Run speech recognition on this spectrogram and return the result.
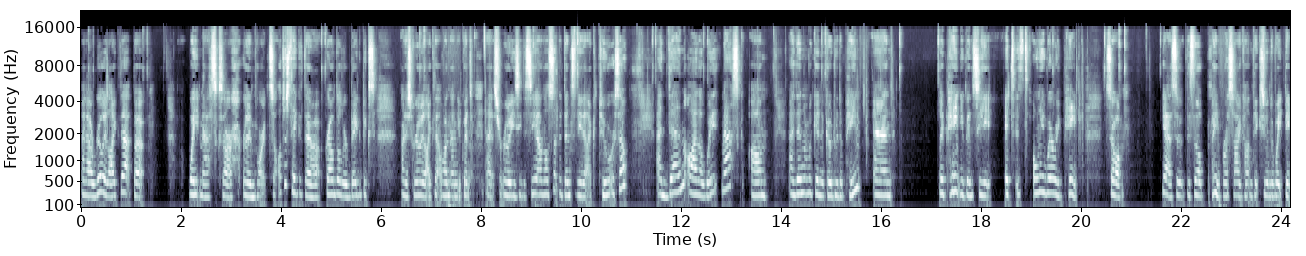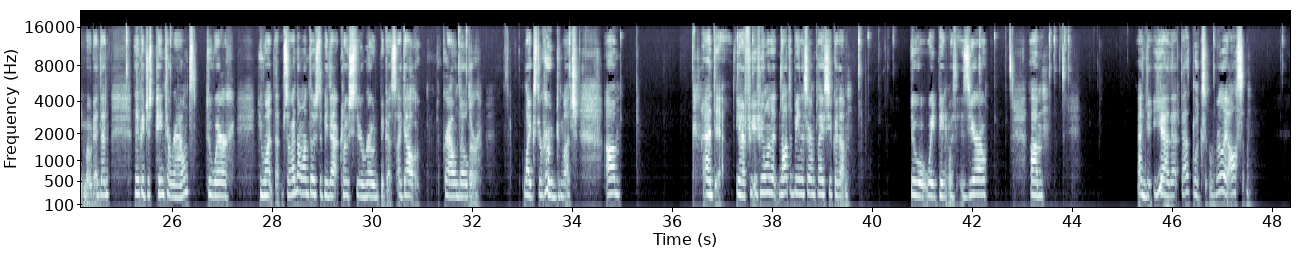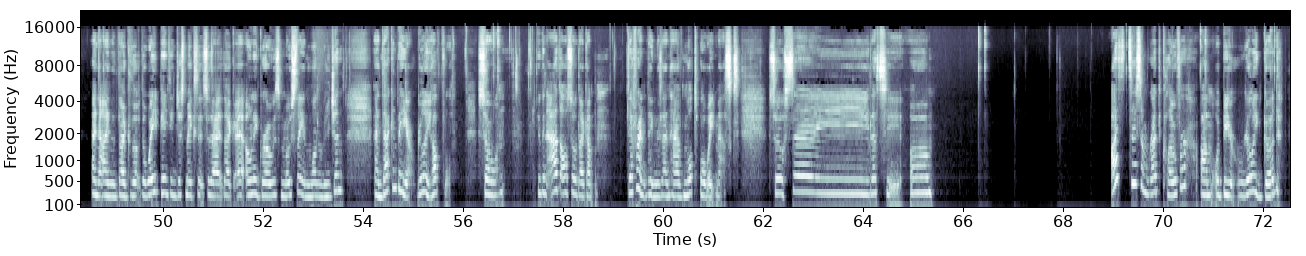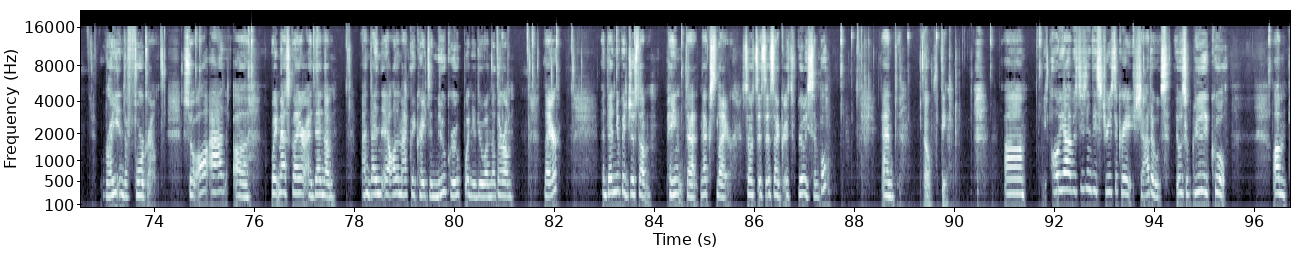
and I really like that, but weight masks are really important. So I'll just take the ground elder big because I just really like that one and you can and it's really easy to see and I'll set the density to like two or so. And then I'll add a weight mask um and then we're gonna go to the paint and like paint you can see it's it's only where we paint. So um, yeah so this little paintbrush icon takes you into weight paint mode and then, then you can just paint around to where you want them. So I don't want those to be that close to the road because I doubt ground elder likes the road too much. Um and yeah, if you, if you want it not to be in a certain place, you could um do weight paint with zero. Um, and yeah, that that looks really awesome. And, and like the, the weight painting just makes it so that like it only grows mostly in one region, and that can be really helpful. So you can add also like um different things and have multiple weight masks. So say let's see um. I'd say some red clover um, would be really good right in the foreground. So I'll add a weight mask layer and then um and then it automatically creates a new group when you do another um layer. And then you could just um paint that next layer. So it's it's, it's like it's really simple. And oh. Um oh yeah, I was using these trees to create shadows. It was really cool. Um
